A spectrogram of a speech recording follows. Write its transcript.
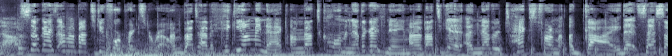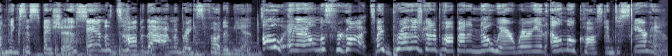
done now. So, guys, I'm about to do four pranks in a row. I'm about to have a hickey on my neck. I'm about to call him another guy's name. I'm about to get another text from a guy that says something suspicious. And on top of that, I'm gonna break his phone in the end. Oh, and I almost forgot. My brother's gonna pop out of nowhere wearing an Elmo costume to scare him.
